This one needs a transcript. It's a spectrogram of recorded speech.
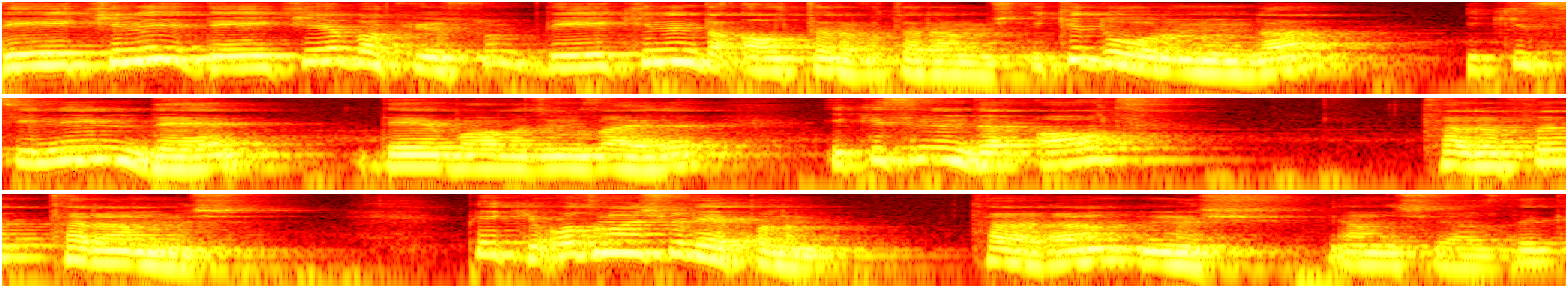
D2'ni D2'ye bakıyorsun. D2'nin de alt tarafı taranmış. İki doğrunun da ikisinin de D bağlacımız ayrı. İkisinin de alt tarafı taranmış. Peki o zaman şöyle yapalım. Taranmış. Yanlış yazdık.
